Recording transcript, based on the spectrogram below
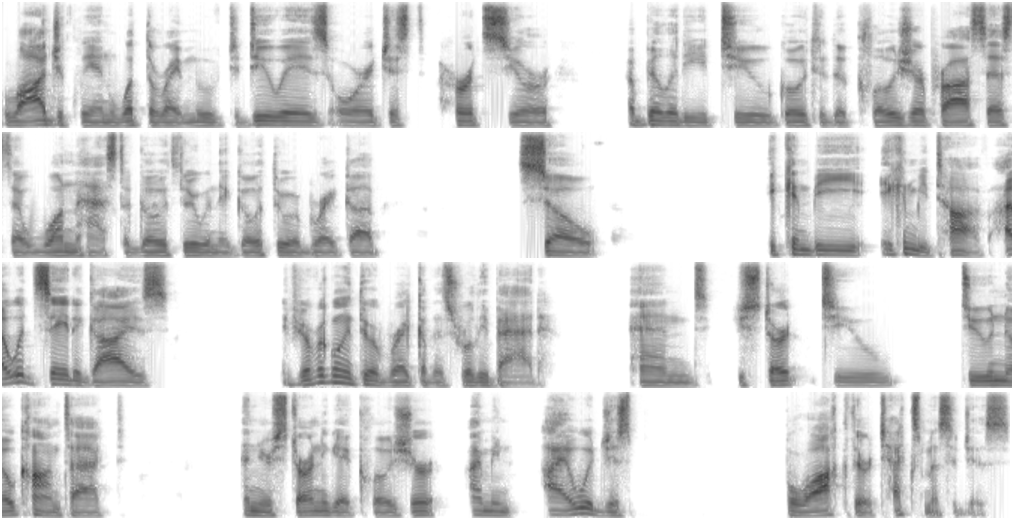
logically on what the right move to do is, or it just hurts your ability to go through the closure process that one has to go through when they go through a breakup. So it can be it can be tough. I would say to guys, if you're ever going through a breakup that's really bad and you start to do no contact and you're starting to get closure, I mean, I would just block their text messages.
